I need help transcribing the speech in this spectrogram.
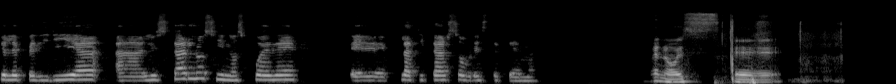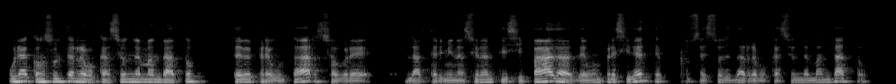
Yo le pediría a Luis Carlos si nos puede eh, platicar sobre este tema. Bueno, es una consulta de revocación de mandato debe preguntar sobre la terminación anticipada de un presidente, pues eso es la revocación de mandato.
